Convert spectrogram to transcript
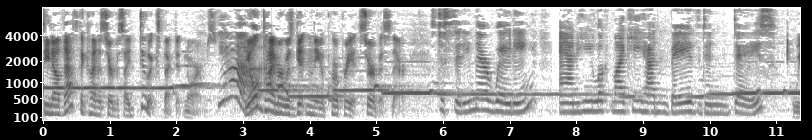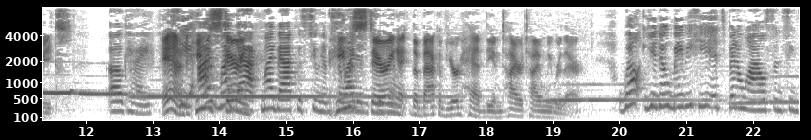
See, now that's the kind of service I do expect at Norm's. Yeah. The old timer was getting the appropriate service there. Just sitting there waiting, and he looked like he hadn't bathed in days. Weeks. Okay. And See, he was I, staring- My back, my back was to him. He so I was staring at the back of your head the entire time we were there. Well, you know, maybe he. It's been a while since he'd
